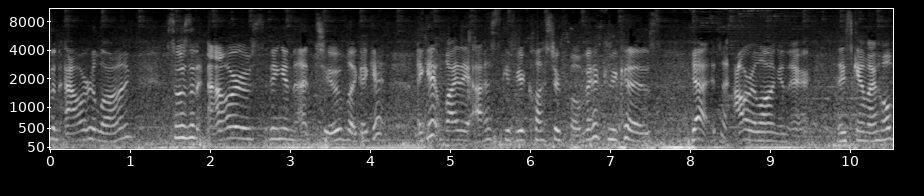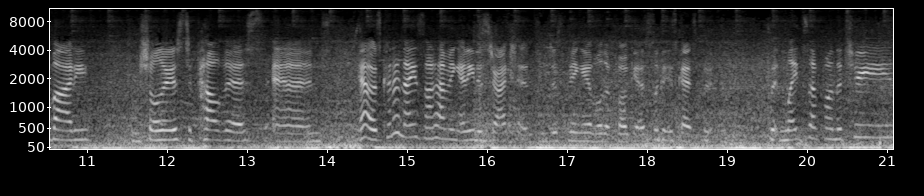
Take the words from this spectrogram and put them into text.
Was an hour long. So it was an hour of sitting in that tube. Like I get, I get why they ask if you're claustrophobic because yeah, it's an hour long in there. They scan my whole body from shoulders to pelvis and yeah, it was kind of nice not having any distractions and just being able to focus. Look at these guys put, putting lights up on the trees.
